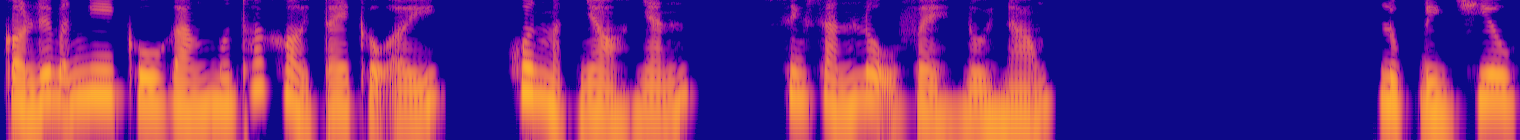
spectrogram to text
Còn Lê Mẫn Nghi cố gắng muốn thoát khỏi tay cậu ấy, khuôn mặt nhỏ nhắn, xinh xắn lộ vẻ nổi nóng. Lục Đình Chiêu,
